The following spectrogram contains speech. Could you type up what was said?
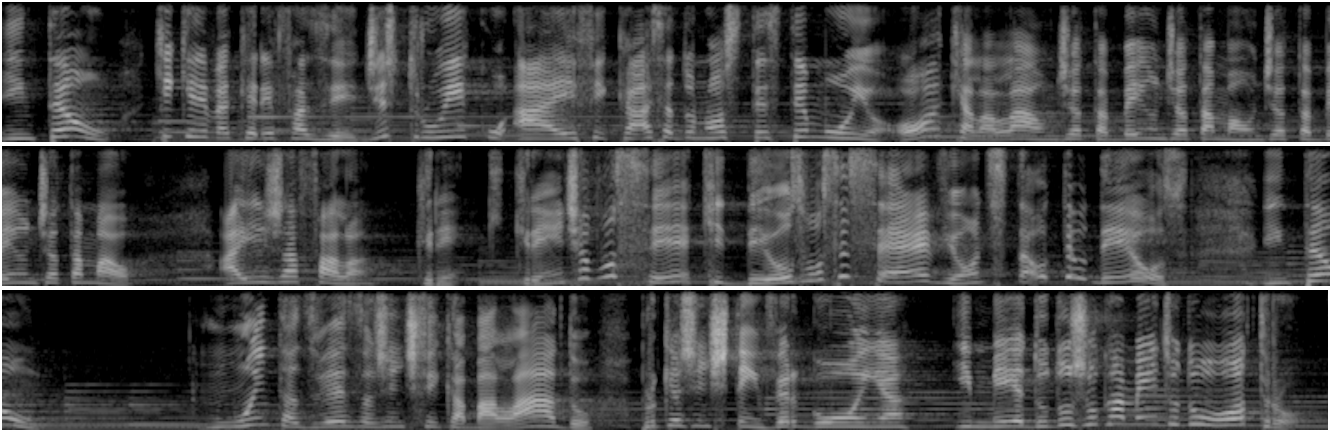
Então, o que, que, ele vai querer fazer? Destruir a eficácia do nosso testemunho. Ó, aquela lá, um dia está bem, um dia está mal, um dia está bem, um dia está mal. Aí já fala, que crente é você, que Deus você serve, onde está o teu Deus? Então, muitas vezes a gente fica abalado porque a gente tem vergonha e medo do julgamento do outro.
